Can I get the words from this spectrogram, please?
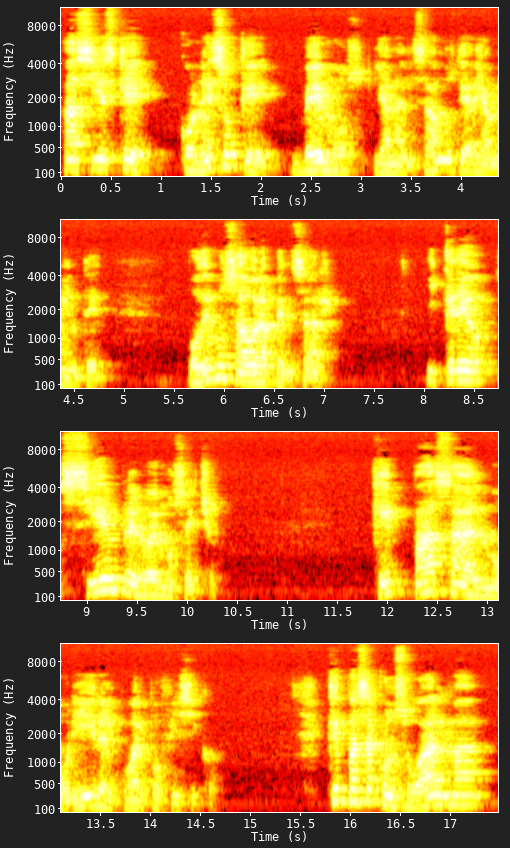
así es que con eso que vemos y analizamos diariamente, podemos ahora pensar, y creo siempre lo hemos hecho, ¿qué pasa al morir el cuerpo físico? ¿Qué pasa con su alma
